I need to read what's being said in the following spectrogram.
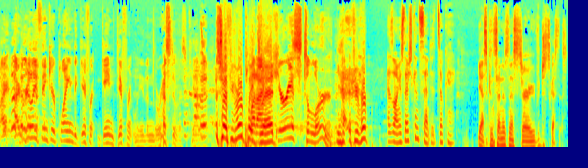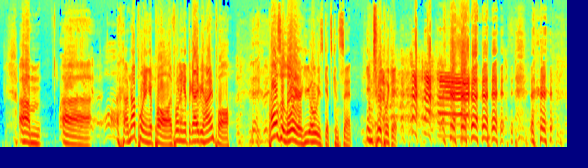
I, I really think you're playing the different game differently than the rest of us can. so if you've ever played but Dread, I'm curious to learn. yeah, if you've ever As long as there's consent, it's okay. yes, consent is necessary. We've discussed this. Um, uh, I'm not pointing at Paul. I'm pointing at the guy behind Paul. Paul's a lawyer. He always gets consent in triplicate.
